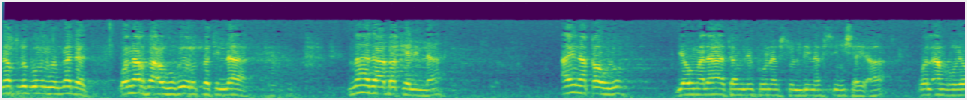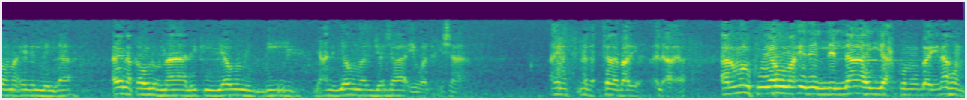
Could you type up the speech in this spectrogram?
نطلب منه المدد ونرفعه في رتبة الله؟ ماذا بقي لله؟ أين قوله؟ يوم لا تملك نفس لنفس شيئا والأمر يومئذ لله. أين قوله مالك يوم الدين؟ يعني يوم الجزاء والحساب. أين تذهب الآية؟ الملك يومئذ لله يحكم بينهم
